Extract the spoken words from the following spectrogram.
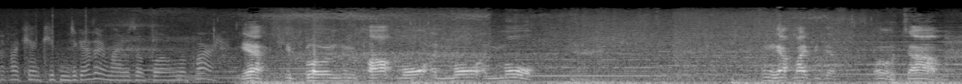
If I can't keep them together, I might as well blow them apart. Yeah, keep blowing him apart more and more and more. Hmm, that might be the. Oh damn.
